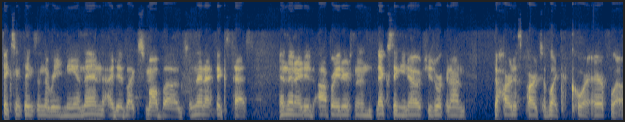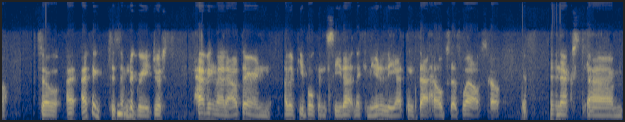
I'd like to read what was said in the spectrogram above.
fixing things in the README, and then I did like small bugs, and then I fixed tests, and then I did operators, and then next thing you know, she's working on the hardest parts of like core airflow. So I, I think to some degree, just having that out there and other people can see that in the community, I think that helps as well. So if the next um,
